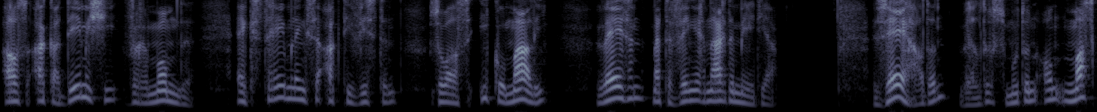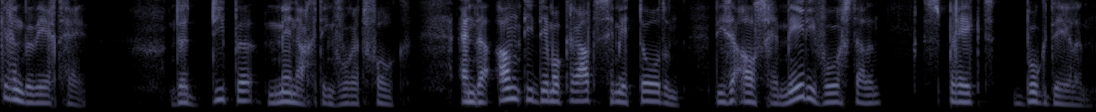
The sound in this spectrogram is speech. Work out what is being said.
Als academici vermomde, extreemlinkse activisten zoals Iko Mali wijzen met de vinger naar de media. Zij hadden Wilders moeten ontmaskeren, beweert hij. De diepe minachting voor het volk en de antidemocratische methoden die ze als remedie voorstellen, spreekt boekdelen.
